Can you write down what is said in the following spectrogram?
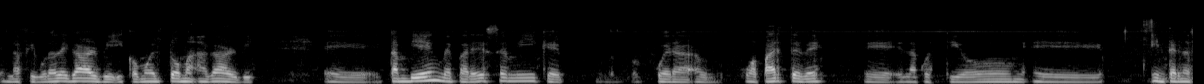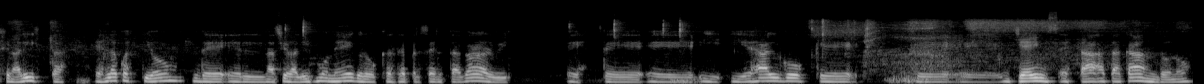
en la figura de Garvey y cómo él toma a Garvey. Eh, también me parece a mí que fuera, o aparte de eh, la cuestión internacionalista, es la cuestión del nacionalismo negro que representa Garvey. Este, eh, y, es algo que, eh, James está atacando, ¿no?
